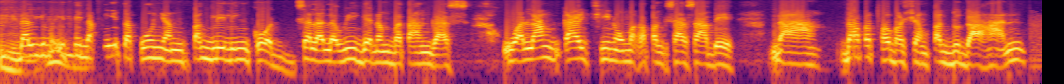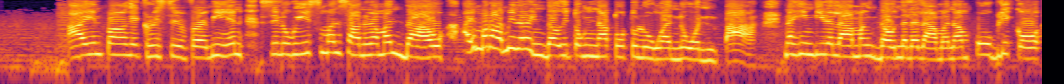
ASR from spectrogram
Dahil yung ipinakita po niyang paglilingkod sa lalawigan ng Batangas, walang kahit sino makapagsasabi na dapat pa ba siyang pagdudahan. Ayon pa nga kay Christine Fermin, si Luis Manzano naman daw ay marami na rin daw itong natutulungan noon pa na hindi na lamang daw nalalaman ng publiko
